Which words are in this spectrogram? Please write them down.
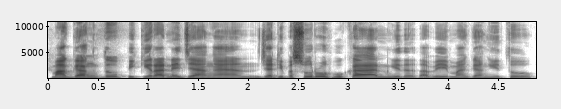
magang tuh pikirannya jangan jadi pesuruh bukan gitu. Tapi magang itu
